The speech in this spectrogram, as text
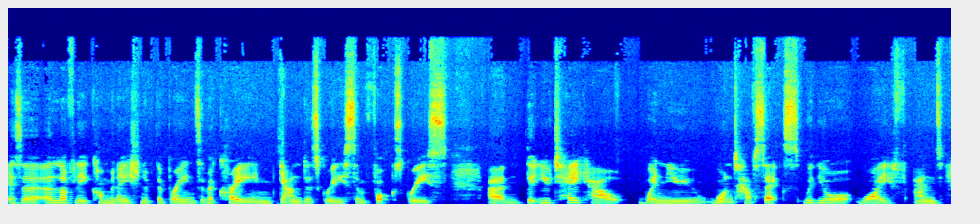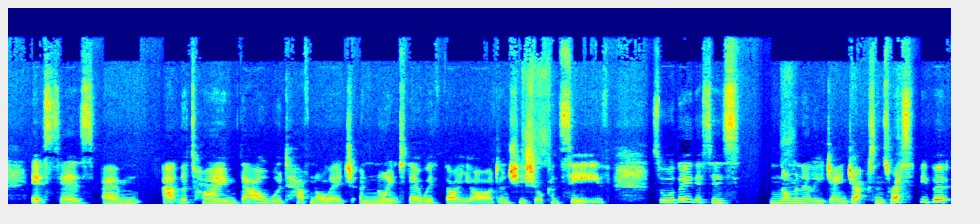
is a, a, lovely combination of the brains of a crane, gander's grease, and fox grease um, that you take out when you want to have sex with your wife. And it says, um, At the time thou would have knowledge, anoint therewith thy yard, and she shall conceive. So, although this is nominally Jane Jackson's recipe book,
